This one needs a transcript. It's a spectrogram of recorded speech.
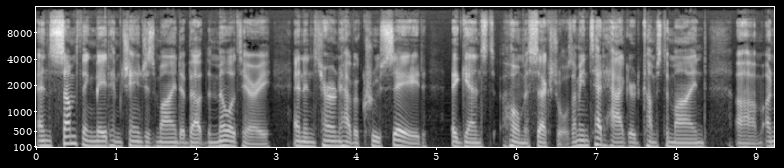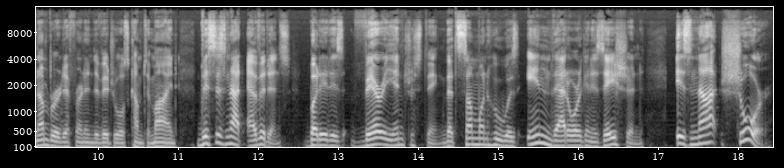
and something made him change his mind about the military and in turn have a crusade against homosexuals. I mean, Ted Haggard comes to mind. Um, a number of different individuals come to mind. This is not evidence, but it is very interesting that someone who was in that organization is not sure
